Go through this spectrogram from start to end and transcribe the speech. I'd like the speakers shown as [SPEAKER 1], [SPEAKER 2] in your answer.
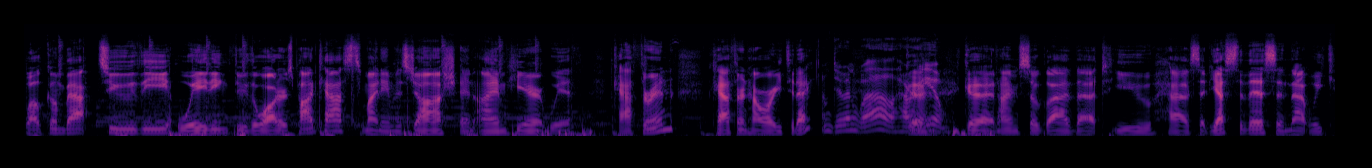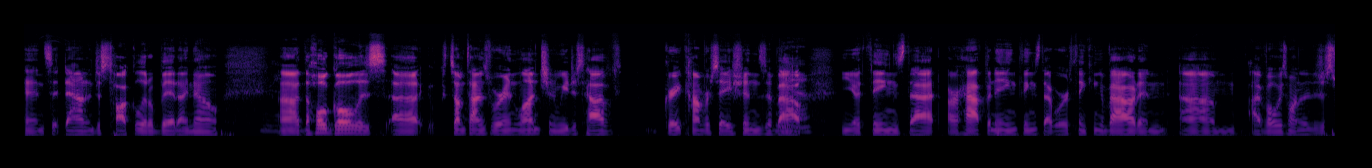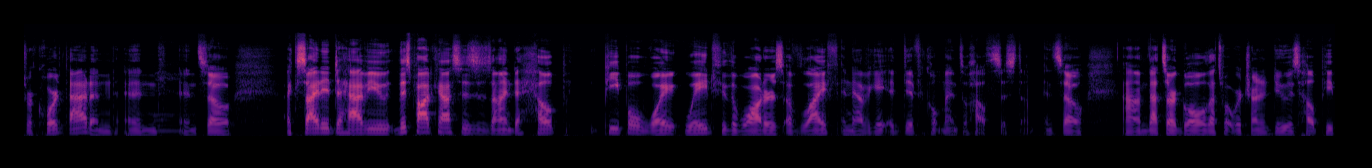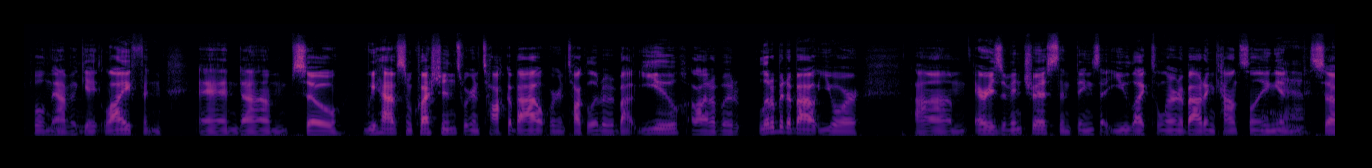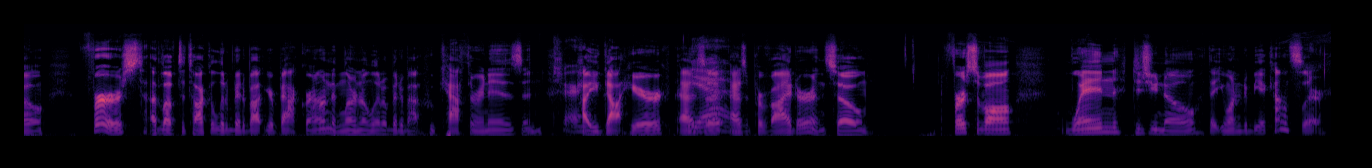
[SPEAKER 1] Welcome back to the Wading Through the Waters podcast. My name is Josh, and I'm here with Kathryn. Kathryn, how are you today?
[SPEAKER 2] I'm doing well. How
[SPEAKER 1] Good.
[SPEAKER 2] are you?
[SPEAKER 1] Good. I'm so glad that you have said yes to this and that we can sit down and just talk a little bit. I know uh, the whole goal is uh, sometimes we're in lunch and we just have great conversations about
[SPEAKER 2] Yeah.
[SPEAKER 1] you know things that are happening, things that we're thinking about, and um, I've always wanted to just record that and and
[SPEAKER 2] Yeah.
[SPEAKER 1] and so excited to have you. This podcast is designed to help people wa- wade through the waters of life and navigate a difficult mental health system. And so um, that's our goal. That's what we're trying to do is help people navigate life. And and um, so we have some questions we're going to talk about. We're going to talk a little bit about you, a little bit, a little bit about your um, areas of interest and things that you like to learn about in counseling.
[SPEAKER 2] Yeah.
[SPEAKER 1] And so first, I'd love to talk a little bit about your background and learn a little bit about who Kathryn is and
[SPEAKER 2] Sure.
[SPEAKER 1] how you got here as
[SPEAKER 2] Yeah.
[SPEAKER 1] a as a provider. And so, first of all, when did you know that you wanted to be a counselor?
